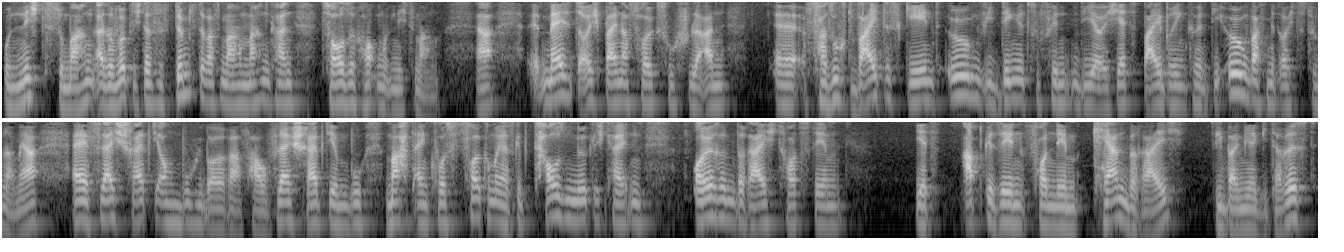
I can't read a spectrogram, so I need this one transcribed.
und nichts zu machen. Also wirklich, das ist das Dümmste, was man machen kann, zu Hause hocken und nichts machen. Ja, meldet euch bei einer Volkshochschule an, äh, versucht weitestgehend irgendwie Dinge zu finden, die ihr euch jetzt beibringen könnt, die irgendwas mit euch zu tun haben. Ja, äh, vielleicht schreibt ihr auch ein Buch über eure Erfahrung, vielleicht schreibt ihr ein Buch, macht einen Kurs, vollkommen. Es gibt tausend Möglichkeiten, euren Bereich trotzdem jetzt abgesehen von dem Kernbereich, wie bei mir Gitarrist,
